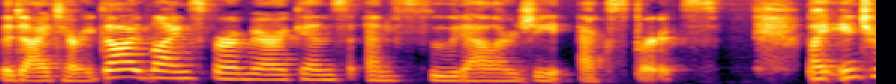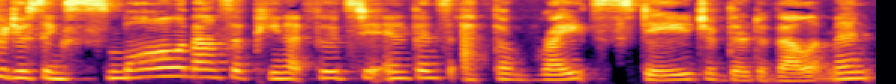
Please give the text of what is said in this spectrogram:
the Dietary Guidelines for Americans, and food allergy experts. By introducing small amounts of peanut foods to infants at the right stage of their development,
